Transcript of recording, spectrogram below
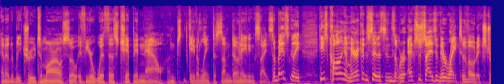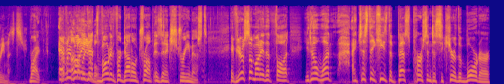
and it'll be true tomorrow. So if you're with us, chip in now. And gave a link to some donating site. So basically, he's calling American citizens that were exercising their right to vote extremists. Right. Everybody that's voted for Donald Trump is an extremist. If you're somebody that thought, you know what, I just think he's the best person to secure the border,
